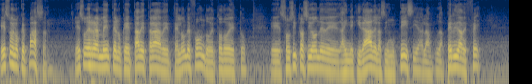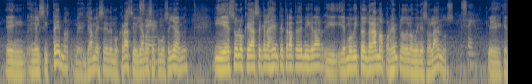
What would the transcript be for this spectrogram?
Eso es lo que pasa. Eso es realmente lo que está detrás del telón de fondo de todo esto. Eh, son situaciones de la inequidad, de las injusticias, la pérdida de fe en, el sistema, llámese democracia o llámese como se llame, y eso es lo que hace que la gente trate de emigrar. Y, hemos visto el drama, por ejemplo, de los venezolanos, que,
